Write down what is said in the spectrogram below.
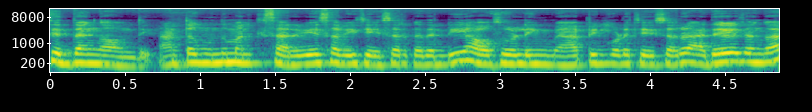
సిద్ధంగా ఉంది. అంతకుముందు మనకి సర్వేస్ అవి చేశారు కదండి హౌస్ హోల్డింగ్ మ్యాపింగ్ కూడా చేశారు. అదేవిధంగా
